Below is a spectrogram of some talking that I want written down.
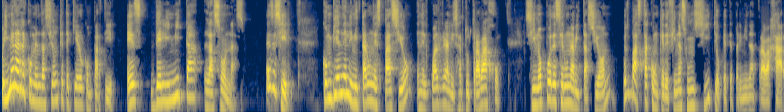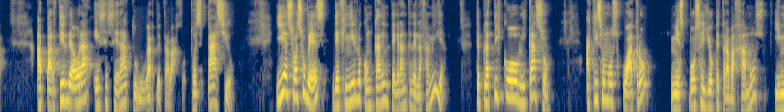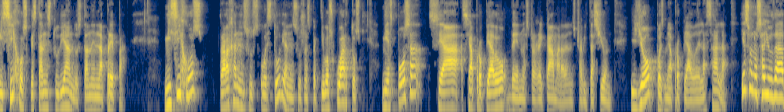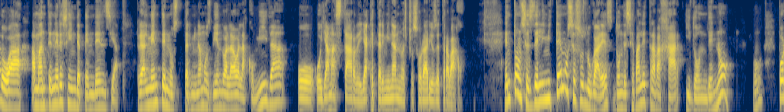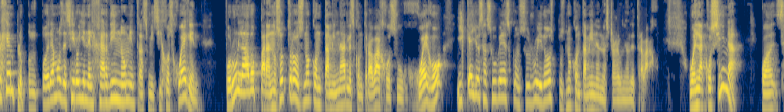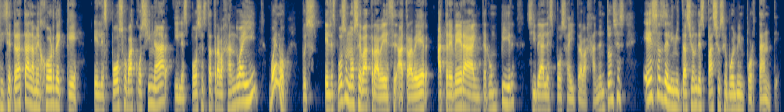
Primera recomendación que te quiero compartir es delimita las zonas. Es decir, conviene limitar un espacio en el cual realizar tu trabajo. Si no puede ser una habitación, pues basta con que definas un sitio que te permita trabajar. A partir de ahora, ese será tu lugar de trabajo, tu espacio, y eso a su vez, definirlo con cada integrante de la familia. Te platico mi caso. Aquí somos cuatro, mi esposa y yo que trabajamos y mis hijos que están estudiando, están en la prepa. Mis hijos trabajan en sus o estudian en sus respectivos cuartos. Mi esposa se ha, se ha apropiado de nuestra recámara, de nuestra habitación, y yo pues me he apropiado de la sala. Y eso nos ha ayudado a, a mantener esa independencia, realmente nos terminamos viendo al lado de la comida o, ya más tarde, ya que terminan nuestros horarios de trabajo. Entonces, delimitemos esos lugares donde se vale trabajar y donde no. Por ejemplo, pues, podríamos decir, hoy en el jardín no mientras mis hijos jueguen. Por un lado, para nosotros no contaminarles con trabajo su juego y que ellos a su vez con sus ruidos, pues no contaminen nuestra reunión de trabajo. O en la cocina, si se trata a lo mejor de que el esposo va a cocinar y la esposa está trabajando ahí, bueno, pues el esposo no se va a atrever, atrever a interrumpir si ve a la esposa ahí trabajando. Entonces, esa delimitación de espacio se vuelve importante.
